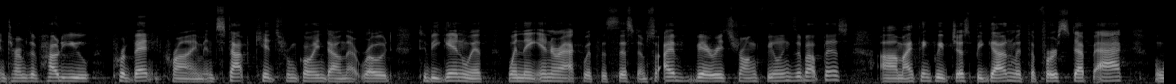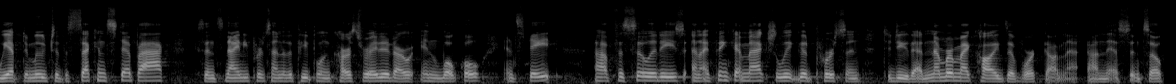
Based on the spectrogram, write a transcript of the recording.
in terms of how do you prevent crime and stop kids from going down that road to begin with when they interact with the system. So I have very strong feelings about this. Um, I think we've just begun with the First Step Act, and we have to move to the Second Step Act since 90% of the people incarcerated are in local and state uh, facilities, and I think I'm actually a good person to do that. A number of my colleagues have worked on that on this, and so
